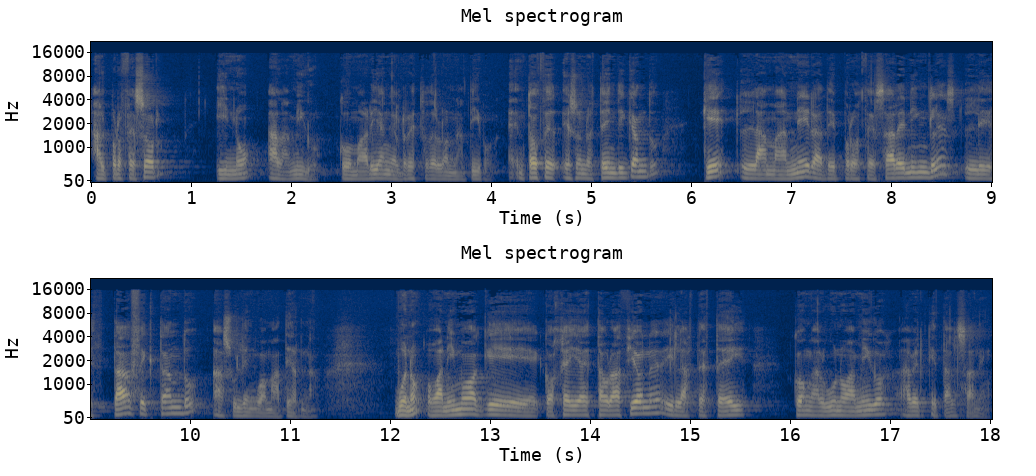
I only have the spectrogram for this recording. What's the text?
al profesor y no al amigo, como harían el resto de los nativos. Entonces, eso nos está indicando que la manera de procesar en inglés le está afectando a su lengua materna. Bueno, os animo a que cogéis estas oraciones y las testéis con algunos amigos a ver qué tal salen.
